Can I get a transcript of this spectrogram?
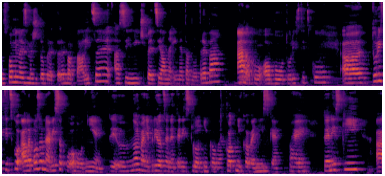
spomínali sme, že dobre, treba palice, asi nič špeciálne iné tam netreba. Áno. Nejakú obu turistickú. Uh, turistickú, ale pozor na vysokú obuv, nie. Uh, Normálne prirodzené tenisky. Kotníkové. Kotníkové, Mhm. nízke. Ok. Hej. Tenisky a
